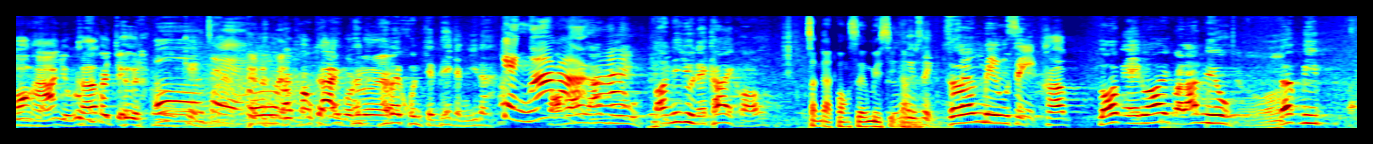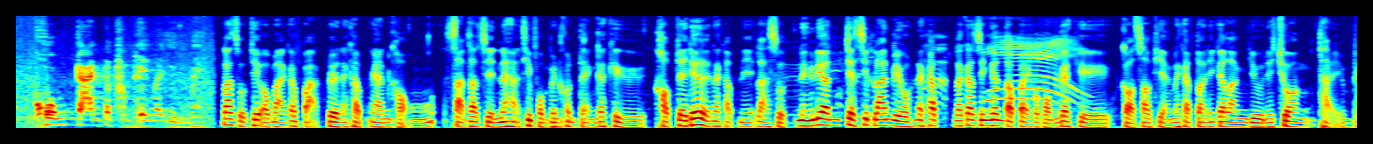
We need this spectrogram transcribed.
มองหาอยู่ก็ไม่ค่อยเจอเก่งไม่ได้เข้าค่ายหมดเลยถ้าอะได้คนเขียนเพลงอย่างนี้นะเก่งมากสองอะร้อยล้านวิวตอนนี้อยู่ในค่ายของสังกัดของเซิร์ฟมิวสิกครับมิวสิกเซิร์งมิวสิกครับร้องเองร้อยกว่าล้านวิว แล้วมี โครงการจะทำเพลงอะไรอีกไหม ล่าสุดที่ออกมาก็ฝากด้วยนะครับ งานของสารตัดสินนะฮะที่ผมเป็นคนแต่งก็คือขอบใจเดอร์นะครับนี่ล่าสุด 1 เดือน 70 ล้านวิวนะครับแล้วก็ซิงเกิลต่อไปของผมก็คือกอดเสาเถียงนะครับ ตอนนี้กำลังอยู่ในช่วงถ่าย MV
